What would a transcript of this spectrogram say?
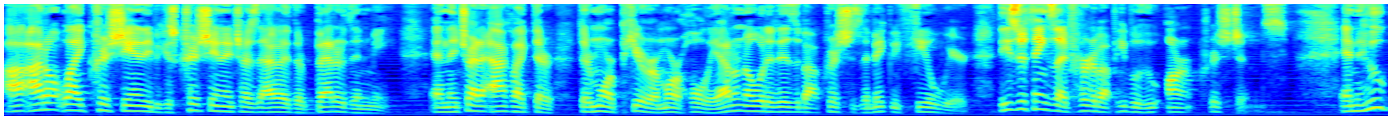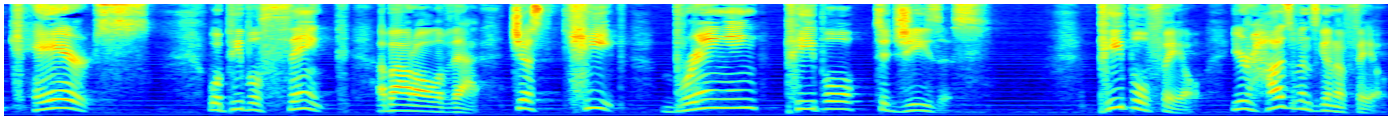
I, I don't like Christianity because Christianity tries to act like they're better than me. And they try to act like they're, they're more pure or more holy. I don't know what it is about Christians. They make me feel weird. These are things I've heard about people who aren't Christians. And who cares what people think about all of that? Just keep bringing people to Jesus. People fail. Your husband's going to fail.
